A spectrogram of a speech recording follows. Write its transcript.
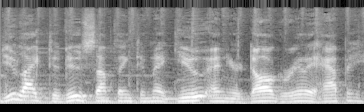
Would you like to do something to make you and your dog really happy?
